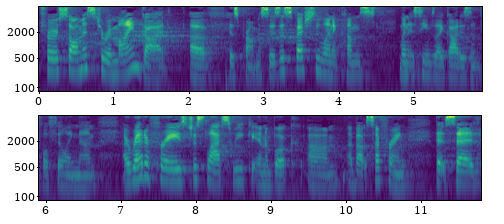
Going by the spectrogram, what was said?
for psalmists to remind God of His promises, especially when it comes when it seems like God isn't fulfilling them. I read a phrase just last week in a book um, about suffering that said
